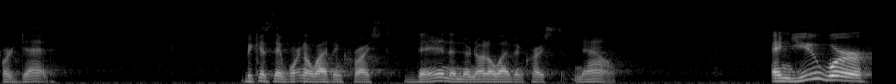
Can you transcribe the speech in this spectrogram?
are dead because they weren't alive in Christ then and they're not alive in Christ now. And you were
